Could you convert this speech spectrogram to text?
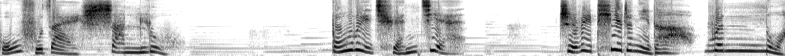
匍匐在山路，不为权健，只为贴着你的温暖。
